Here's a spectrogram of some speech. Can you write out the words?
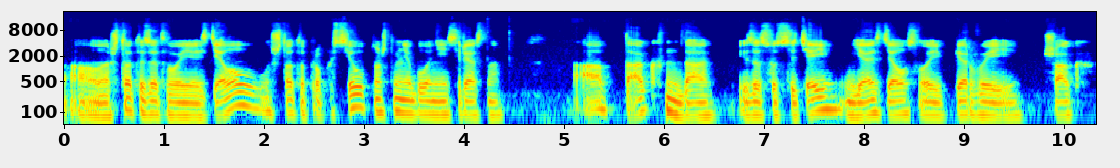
А, что-то из этого я сделал, что-то пропустил, потому что мне было неинтересно. А так, да, из-за соцсетей я сделал свой первый шаг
